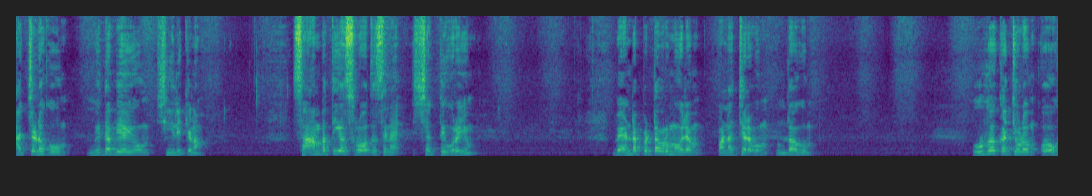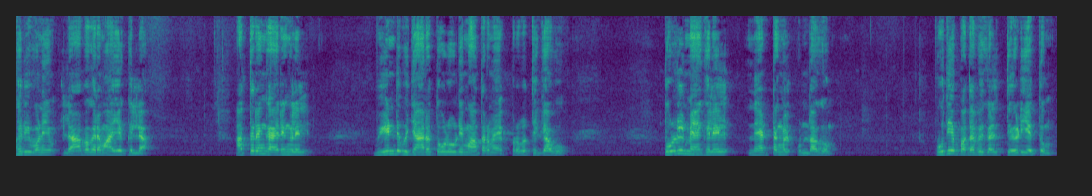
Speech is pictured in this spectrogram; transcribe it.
അച്ചടക്കവും മിതവ്യയവും ശീലിക്കണം. സാമ്പത്തിക സ്രോതസ്സിന് ശക്തി കുറയും. വേണ്ടപ്പെട്ടവർ മൂലം പണച്ചെലവും ഉണ്ടാകും. ഊഹക്കച്ചവടവും ഓഹരി വിപണിയും ലാഭകരമായേക്കില്ല. അത്തരം കാര്യങ്ങളിൽ വീണ്ടും വിചാരത്തോടുകൂടി മാത്രമേ പ്രവർത്തിക്കാവൂ. തൊഴിൽ മേഖലയിൽ നേട്ടങ്ങൾ ഉണ്ടാകും. പുതിയ പദവികൾ തേടിയെത്തും.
